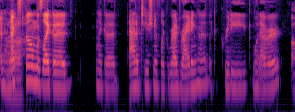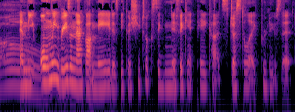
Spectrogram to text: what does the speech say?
and her next film was like a like a adaptation of like Red Riding Hood, like a gritty whatever. Oh. And the only reason that got made is because she took significant pay cuts just to like produce it.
